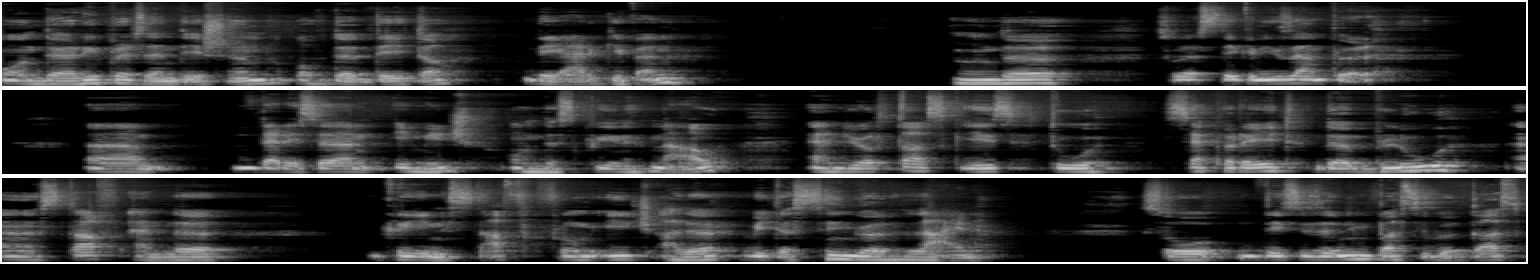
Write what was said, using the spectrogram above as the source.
on the representation of the data they are given. And uh, so let's take an example. Um, there is an image on the screen now, and your task is to separate the blue uh, stuff and the green stuff from each other with a single line. So this is an impossible task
